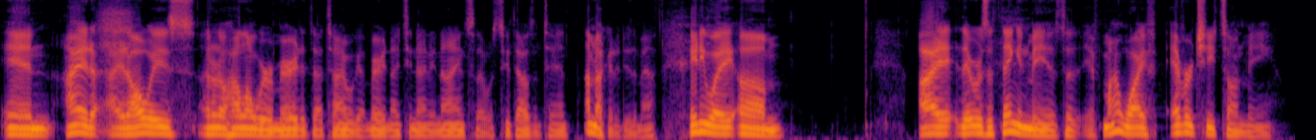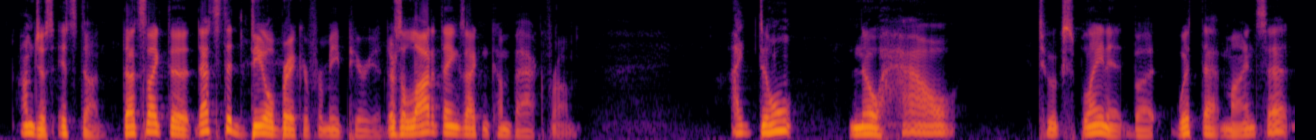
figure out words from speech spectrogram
and I had I had always I don't know how long we were married at that time. We got married in 1999, so that was 2010. I'm not going to do the math. Anyway, um, I there was a thing in me is that if my wife ever cheats on me, I'm just it's done. That's like the that's the deal breaker for me. Period. There's a lot of things I can come back from. I don't know how to explain it, but with that mindset,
